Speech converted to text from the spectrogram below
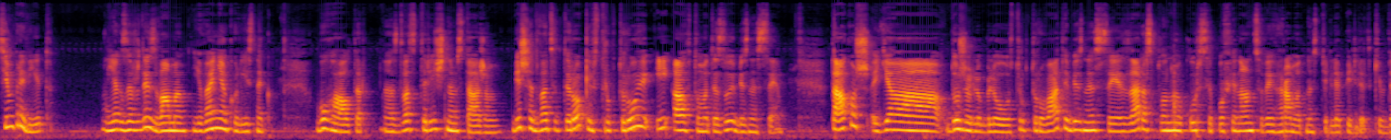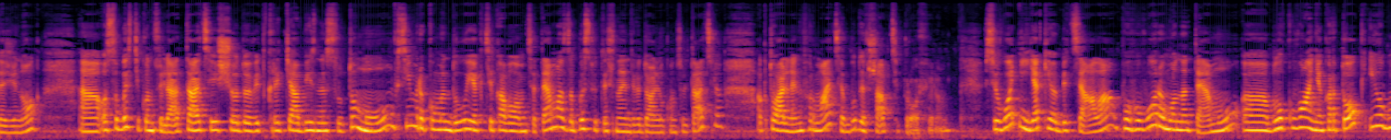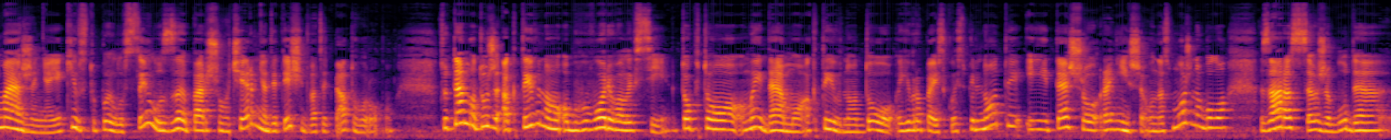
Всім привіт! Як завжди, з вами Євгенія Колісник, бухгалтер е, з 20-річним стажем. Більше 20 років структурую і автоматизую бізнеси. Також я дуже люблю структурувати бізнеси. Зараз планую курси по фінансовій грамотності для підлітків та жінок, е, особисті консультації щодо відкриття бізнесу. Тому всім рекомендую, як цікава вам ця тема, записуйтесь на індивідуальну консультацію. Актуальна інформація буде в шапці профілю. Сьогодні, як і обіцяла, поговоримо на тему е, блокування карток і обмеження, які вступили в силу з 1 червня 2025 року. Цю тему дуже активно обговорювали всі. Тобто ми йдемо активно до європейської спільноти, і те, що раніше у нас можна було, зараз це вже буде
